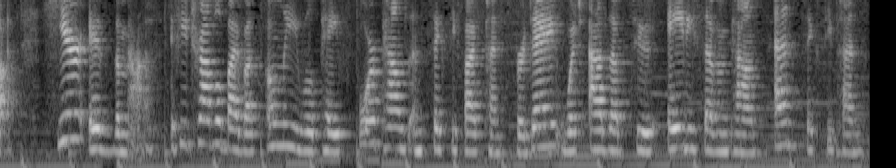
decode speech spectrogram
but here is the math. If you travel by bus only, you will pay £4 and 65 pence per day, which adds up to 87 pounds and 60 pence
